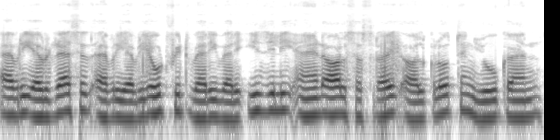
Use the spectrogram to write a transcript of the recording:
every every dresses every every outfit very very easily and all accessories all clothing. You can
